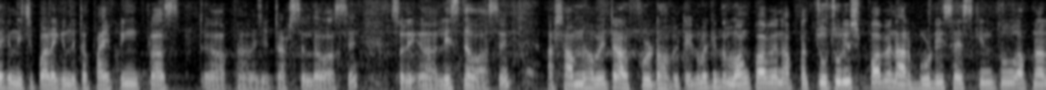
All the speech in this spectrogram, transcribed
দেখেন, নিচের পাড়ে কিন্তু এটা পাইপিং প্লাস আপনার যে টার্সেল দেওয়া আছে সরি লেস দেওয়া আছে। আর সামনে হবে এটা, আর পুরোটা হবে এটা। এগুলো কিন্তু লং পাবেন, আপনার চৌচল্লিশ পাবেন, আর বডি সাইজ কিন্তু আপনার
